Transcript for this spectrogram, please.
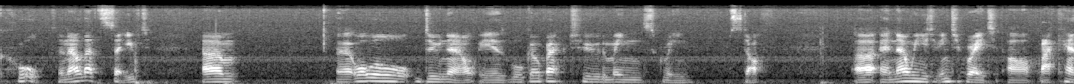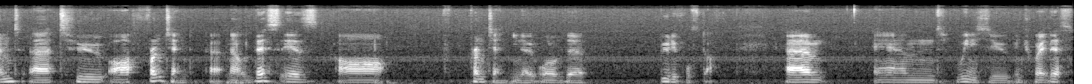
cool. So now that's saved. Um, uh, what we'll do now is we'll go back to the main screen stuff, uh, and now we need to integrate our back end uh, to our front end. Uh, now this is our front end, you know, all of the beautiful stuff. Um, and we need to integrate this.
